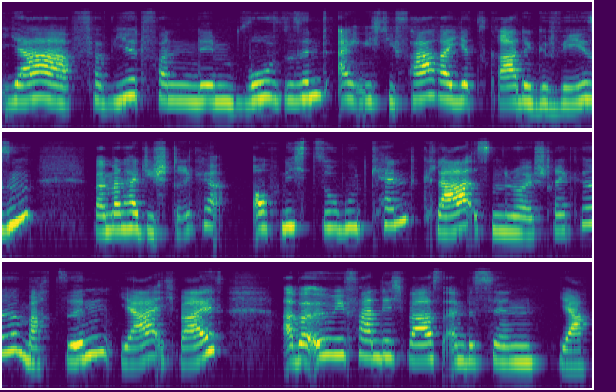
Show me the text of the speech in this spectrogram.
ja, verwirrt von dem, wo sind eigentlich die Fahrer jetzt gerade gewesen, weil man halt die Strecke auch nicht so gut kennt. Klar, ist eine neue Strecke, macht Sinn, ja, ich weiß, aber irgendwie fand ich, war es ein bisschen, ja,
